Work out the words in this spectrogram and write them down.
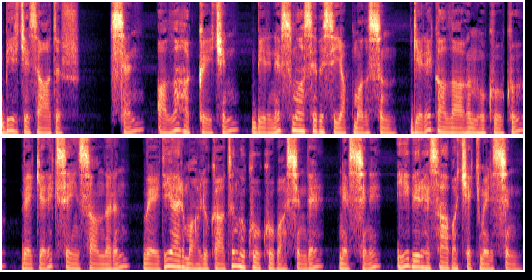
bir cezadır. Sen Allah hakkı için bir nefs muhasebesi yapmalısın. Gerek Allah'ın hukuku ve gerekse insanların ve diğer mahlukatın hukuku bahsinde nefsini iyi bir hesaba çekmelisin.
